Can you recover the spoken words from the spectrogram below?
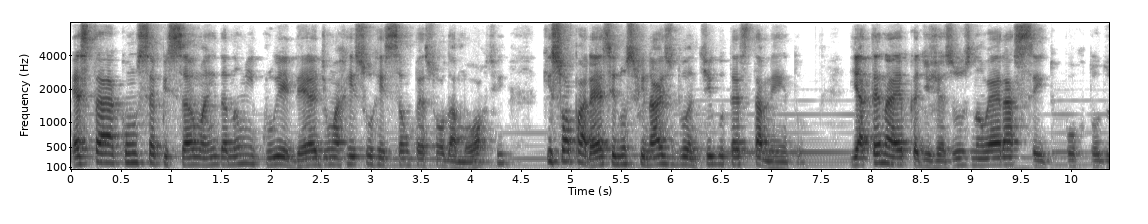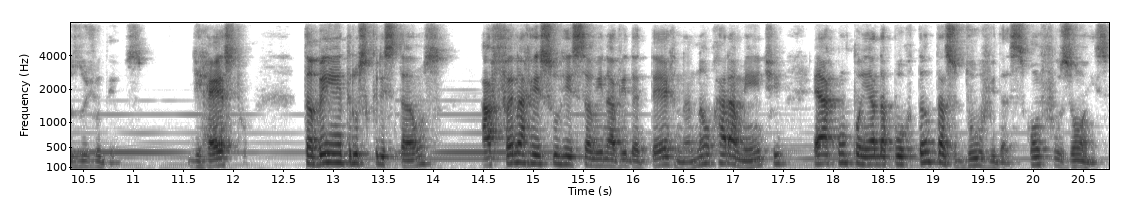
Esta concepção ainda não inclui a ideia de uma ressurreição pessoal da morte, que só aparece nos finais do Antigo Testamento e até na época de Jesus não era aceito por todos os judeus. De resto, também entre os cristãos, a fé na ressurreição e na vida eterna não raramente é acompanhada por tantas dúvidas, confusões,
